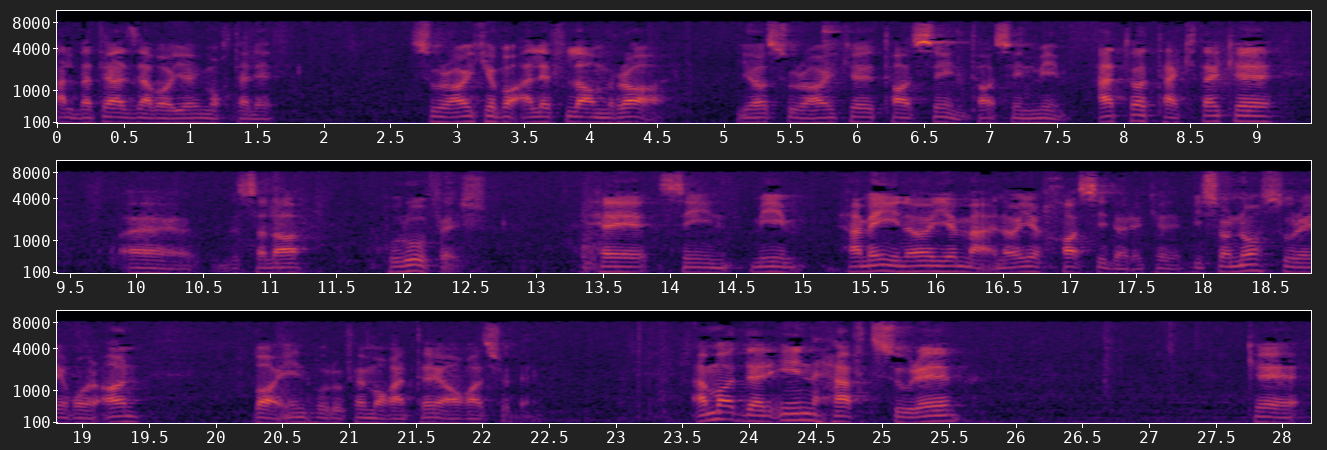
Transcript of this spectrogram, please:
البته از زوایای مختلف. سوره هایی که با الف لام را یا سوره هایی که تاسین تاسین میم. حتی تک تک به صلاح حروفش ه سین میم همه اینا یه معنای خاصی داره که 29 سوره قرآن با این حروف مقطع آغاز شده. اما در این هفت سوره که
